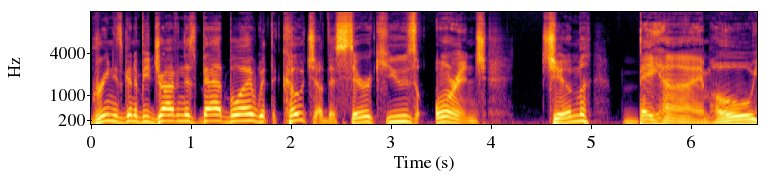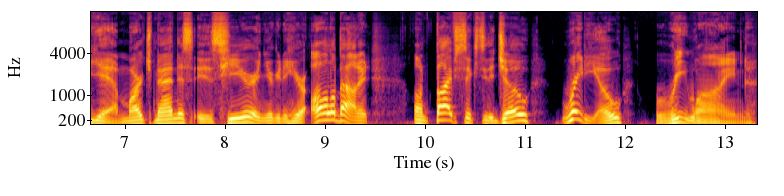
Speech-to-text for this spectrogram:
Greeny's going to be driving this bad boy with the coach of the Syracuse Orange, Jim Boeheim. Oh, yeah. March Madness is here, and you're going to hear all about it on 560 The Joe Radio Rewind.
